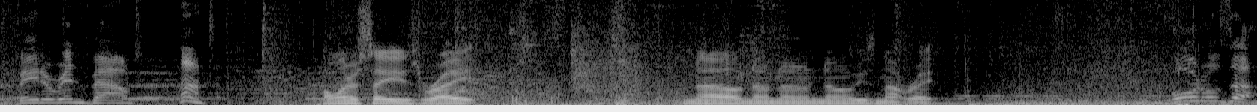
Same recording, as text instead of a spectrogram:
Invader inbound. Hunt. I want to say he's right. No, no, no, no, he's not right. Portals up.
